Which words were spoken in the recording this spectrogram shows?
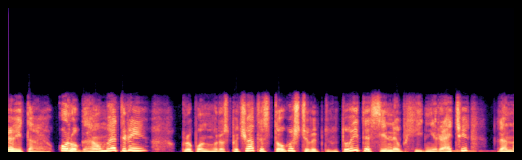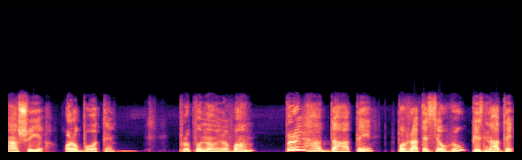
Вітаю. Урок геометрії. Пропоную розпочати з того, що ви підготуєте всі необхідні речі для нашої роботи. Пропоную вам пригадати, погратися в гру, пізнати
